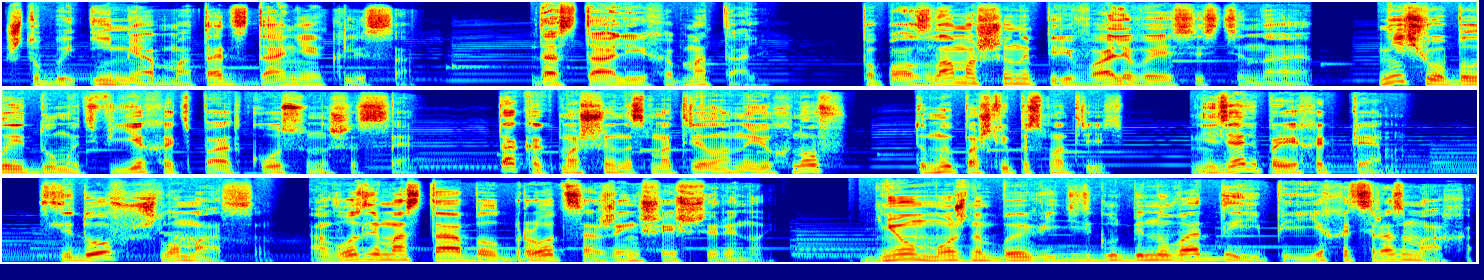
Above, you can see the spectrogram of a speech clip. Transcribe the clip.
чтобы ими обмотать здание колеса. Достали их, обмотали. Поползла машина, переваливаясь и стеная. Нечего было и думать въехать по откосу на шоссе. Так как машина смотрела на Юхнов, то мы пошли посмотреть, нельзя ли проехать прямо. Следов шло масса, а возле моста был брод сажень 6 шириной. Днем можно было видеть глубину воды и переехать с размаха.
